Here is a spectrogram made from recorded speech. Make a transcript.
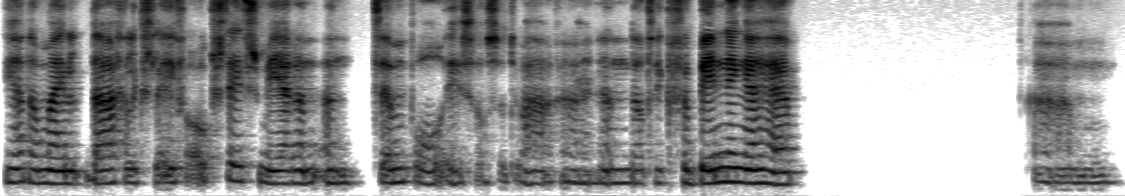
ja, dat mijn dagelijks leven ook steeds meer een, een tempel is, als het ware. En dat ik verbindingen heb. Um,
